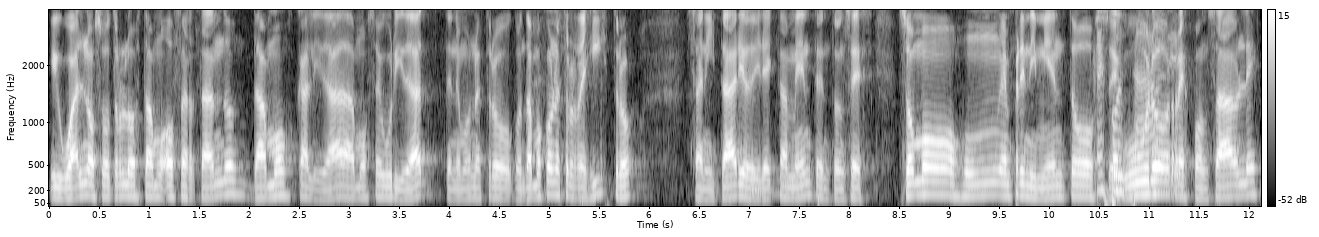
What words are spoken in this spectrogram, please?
igual nosotros lo estamos ofertando, damos calidad, damos seguridad, tenemos nuestro, contamos con nuestro registro sanitario directamente. Entonces, somos un emprendimiento seguro, responsable.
